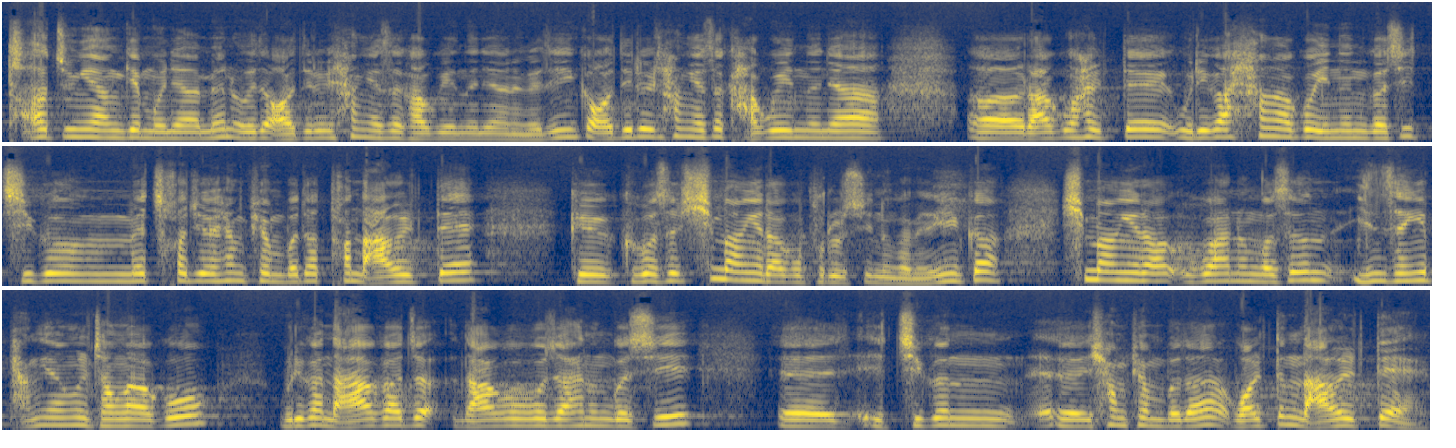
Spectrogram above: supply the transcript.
더 중요한 게 뭐냐면 어디를 향해서 가고 있느냐는 거죠. 그러니까 어디를 향해서 가고 있느냐라고 할 때 우리가 향하고 있는 것이 지금의 처지와 형편보다 더 나을 때 그, 그것을 희망이라고 부를 수 있는 겁니다. 그러니까 희망이라고 하는 것은 인생의 방향을 정하고 우리가 나아가자, 나아가고자 하는 것이 에, 지금 에, 형편보다 월등 나을 때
